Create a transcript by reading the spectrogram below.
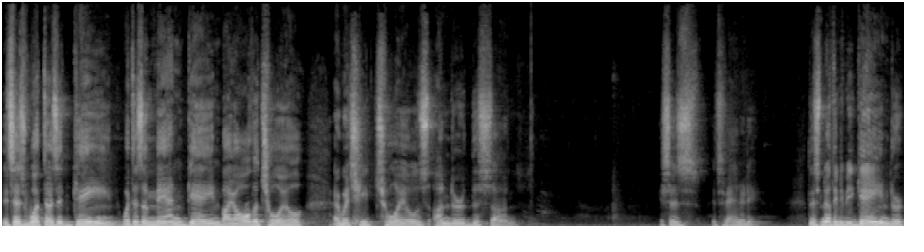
it says, What does it gain? What does a man gain by all the toil at which he toils under the sun? He says, It's vanity. There's nothing to be gained or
